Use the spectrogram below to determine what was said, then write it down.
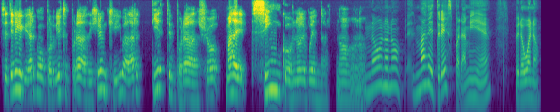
se tiene que quedar como por 10 temporadas. Dijeron que iba a dar 10 temporadas. Yo, más de 5 no le pueden dar. No, no. No, no, no. Más de 3 para mí, ¿eh? Pero bueno,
